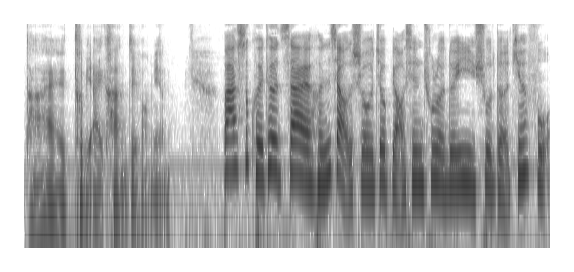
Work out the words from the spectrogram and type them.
他还特别爱看这方面的。巴斯奎特在很小的时候就表现出了对艺术的天赋，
